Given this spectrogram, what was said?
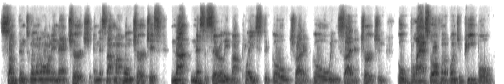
something's going on in that church and it's not my home church. It's not necessarily my place to go try to go inside the church and go blast off on a bunch of people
